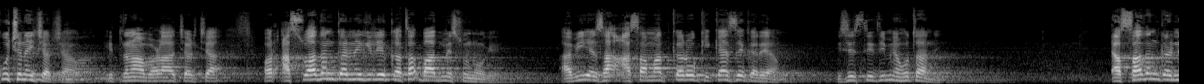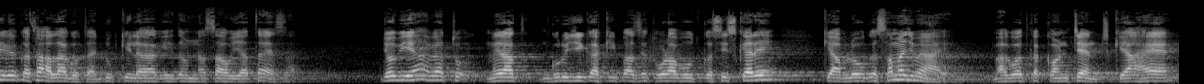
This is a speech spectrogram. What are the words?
कुछ नहीं चर्चा होगा इतना बड़ा चर्चा। और आस्वादन करने के लिए कथा बाद में सुनोगे। अभी ऐसा आशा मत करो कि कैसे करें हम। इस स्थिति में होता नहीं। आस्वादन करने का कथा अलग होता है। डुबकी लगा के एकदम नशा हो जाता है ऐसा। जो भी है, अब तो मेरा गुरु जी का कृपा से थोड़ा बहुत कोशिश करें कि आप लोगों को समझ में आए। भागवत का कंटेंट क्या है?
